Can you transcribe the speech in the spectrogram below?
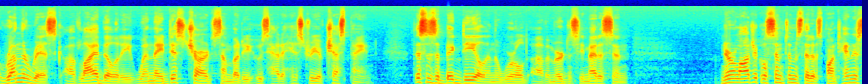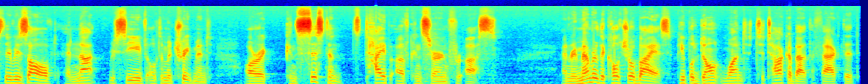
run the risk of liability when they discharge somebody who's had a history of chest pain. This is a big deal in the world of emergency medicine. Neurological symptoms that have spontaneously resolved and not received ultimate treatment are a consistent type of concern for us. And remember the cultural bias. People don't want to talk about the fact that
